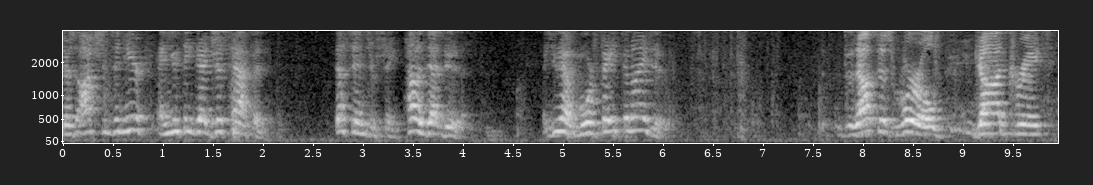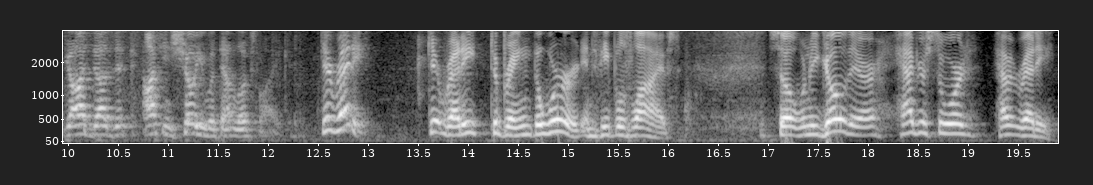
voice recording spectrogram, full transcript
there's oxygen in here, and you think that just happened. That's interesting. How does that do that? You have more faith than I do. Without this world, God creates, God does it. I can show you what that looks like. Get ready. Get ready to bring the word into people's lives. So when we go there, have your sword, have it ready.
